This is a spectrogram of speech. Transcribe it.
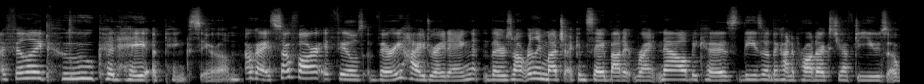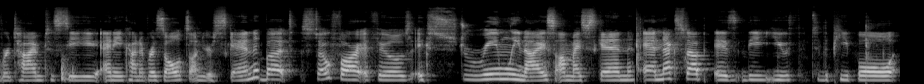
I feel like who could hate a pink serum? Okay, so far it feels very hydrating. There's not really much I can say about it right now because these are the kind of products you have to use over time to see any kind of results on your skin. But so far it feels extremely nice on my skin. And next up is the Youth to the People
